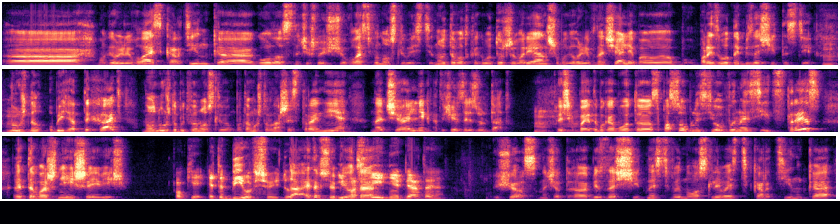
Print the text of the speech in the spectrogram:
Э, Мы говорили власть, картинка, голос, значит, что еще? Власть выносливости. Но это вот как бы тот же вариант, что мы говорили в начале по производной беззащитности. Нужно уметь отдыхать, но нужно быть выносливым, потому что в нашей стране начальник отвечает за результат. То есть поэтому как бы вот э, способность его выносить стресс – это важнейшая вещь. Окей. Это био все идет. Да, это всё И био. Это- последнее, пятое. Еще раз, значит, э, беззащитность, выносливость, картинка,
